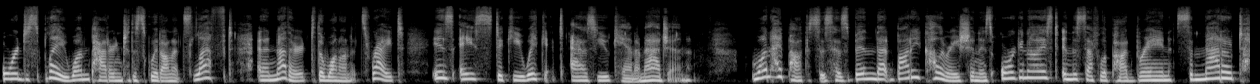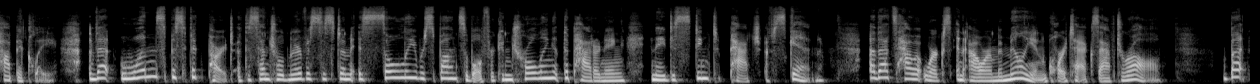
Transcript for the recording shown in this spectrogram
or display one pattern to the squid on its left and another to the one on its right, is a sticky wicket, as you can imagine. One hypothesis has been that body coloration is organized in the cephalopod brain somatotopically, that one specific part of the central nervous system is solely responsible for controlling the patterning in a distinct patch of skin. That's how it works in our mammalian cortex, after all. But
